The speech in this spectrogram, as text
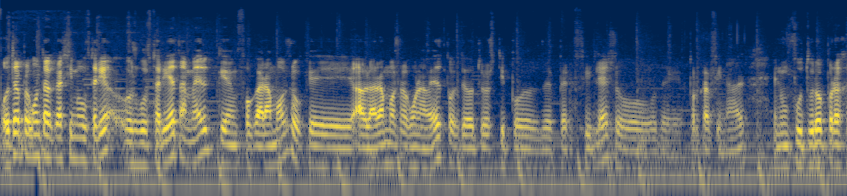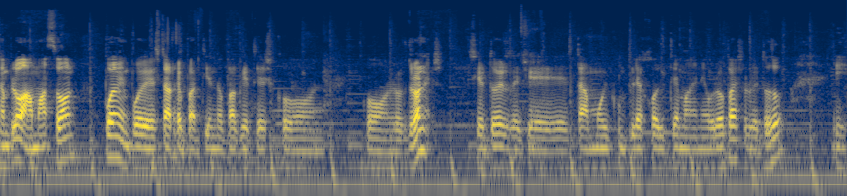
otra pregunta que casi me gustaría, ¿os gustaría también que enfocáramos o que habláramos alguna vez pues, de otros tipos de perfiles? o de Porque al final, en un futuro, por ejemplo, Amazon pueden, puede estar repartiendo paquetes con, con los drones. Cierto es de que está muy complejo el tema en Europa, sobre todo, y,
